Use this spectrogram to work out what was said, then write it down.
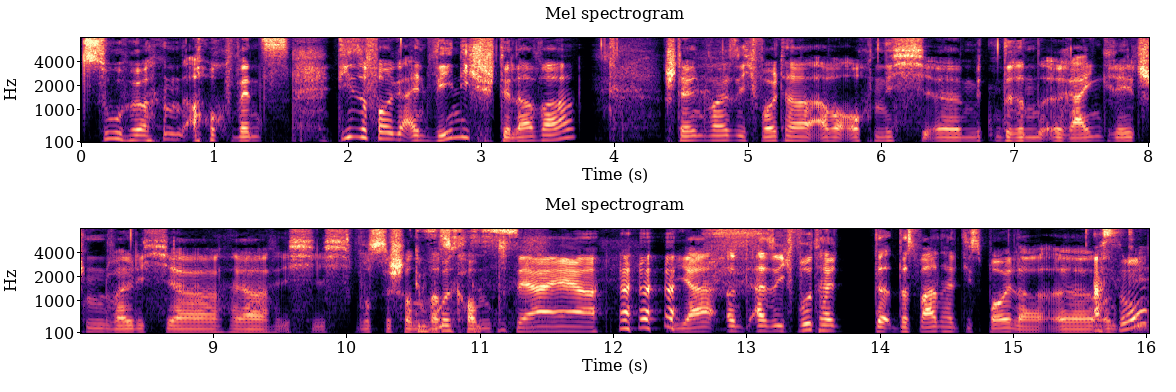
Zuhören, auch wenn es diese Folge ein wenig stiller war. Stellenweise, ich wollte aber auch nicht äh, mittendrin reingrätschen, weil ich ja, ja, ich, ich wusste schon, du was kommt. Ja, ja. ja, und also ich wurde halt da, das waren halt die Spoiler. Äh, Ach so?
